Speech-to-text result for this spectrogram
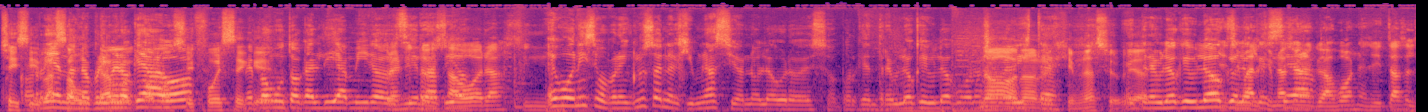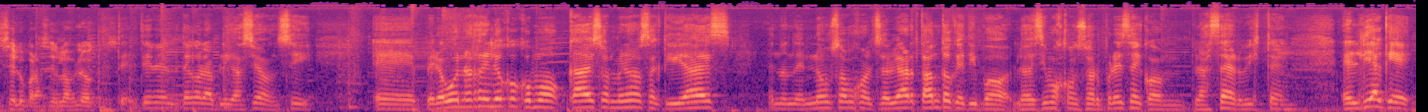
Sí, sí, corriendo, vas a lo primero que hago. si fuese me que- pongo un toque al día, miro, minutos rápido. ahora, sin- Es buenísimo, pero incluso en el gimnasio no logro eso, porque entre bloque y bloque, vos no, No, no, viste. en el gimnasio. Entre bloque y bloque, Encima lo que gimnasio en el que vas vos necesitas el celu para hacer los bloques. Te- tiene- tengo la aplicación, sí. Eh, pero bueno, es re loco como cada vez son menos las actividades en donde no usamos con el celular tanto que tipo lo decimos con sorpresa y con placer, ¿viste? Mm. El día que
